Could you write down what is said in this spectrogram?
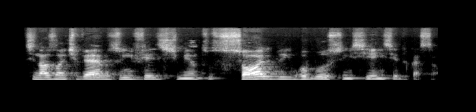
se nós não tivermos um investimento sólido e robusto em ciência e educação.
